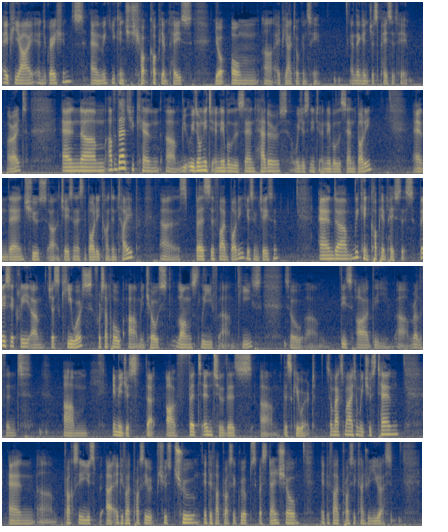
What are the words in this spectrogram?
API integrations, and we, you can just copy and paste your own uh, API tokens here, and then you can just paste it here. All right. And um, after that, you can, um, we don't need to enable the send headers. We just need to enable the send body and then choose uh, JSON as the body content type, uh, specify body using JSON and um, we can copy and paste this. Basically um, just keywords. For example um, we chose long sleeve um, tees. So um, these are the uh, relevant um, images that are fit into this this keyword. So maximum item we choose 10 and proxy use uh, Apify proxy we choose true. Apify proxy groups residential Apify proxy country US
